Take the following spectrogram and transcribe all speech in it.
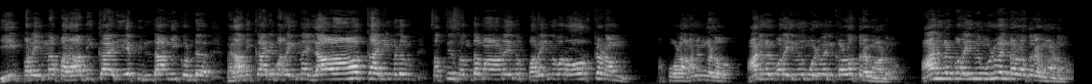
ഈ പറയുന്ന പരാതിക്കാരിയെ പിന്താങ്ങിക്കൊണ്ട് പരാതിക്കാരി പറയുന്ന എല്ലാ കാര്യങ്ങളും സത്യസന്ധമാണ് എന്ന് പറയുന്നവർ ഓർക്കണം. അപ്പോൾ ആണുങ്ങളോ? ആണുങ്ങൾ പറയുന്നത് മുഴുവൻ കള്ളത്തരമാണോ? ആണുങ്ങൾ പറയുന്നത് മുഴുവൻ കള്ളത്തരമാണോ?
